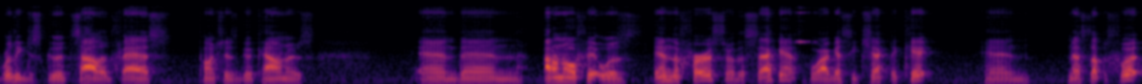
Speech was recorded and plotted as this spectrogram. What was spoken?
really just good, solid, fast punches, good counters. And then I don't know if it was in the first or the second, where I guess he checked the kick and messed up his foot.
